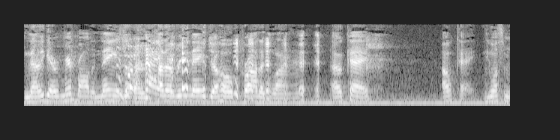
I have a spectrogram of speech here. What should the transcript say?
now you gotta remember all the names. I done, Right. I done renamed your whole product line. Okay. Okay. You want some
